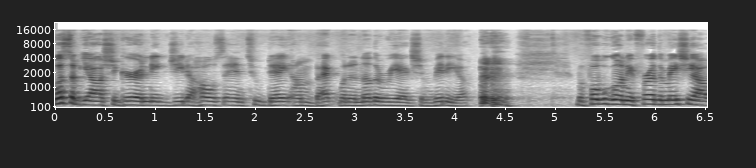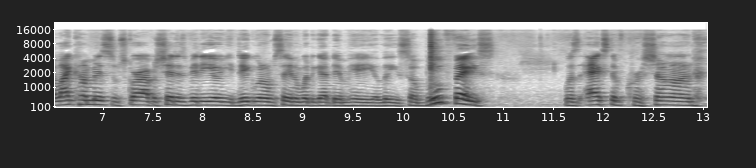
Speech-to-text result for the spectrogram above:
What's up, y'all? It's your girl, Nick G, the host, and today I'm back with another reaction video. Before we go any further, make sure y'all like, comment, subscribe, and share this video. You dig what I'm saying and what the goddamn hell you leave. So, Blueface was asked if Chrisean...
